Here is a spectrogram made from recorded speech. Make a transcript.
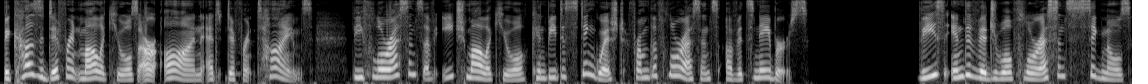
Because different molecules are on at different times, the fluorescence of each molecule can be distinguished from the fluorescence of its neighbors. These individual fluorescence signals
